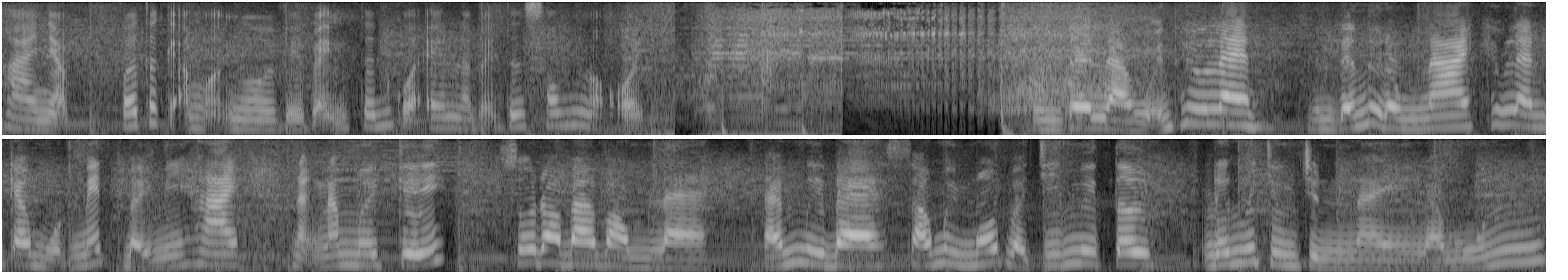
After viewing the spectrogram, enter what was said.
hòa nhập với tất cả mọi người vì bản tính của em là bản tính sống nội. Mình tên là Nguyễn Thiếu Lan, mình đến từ Đồng Nai. Thiếu Lan cao 1m72, nặng 50kg. Số đo ba vòng là 83, 61 và 94 Đến với chương trình này là muốn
